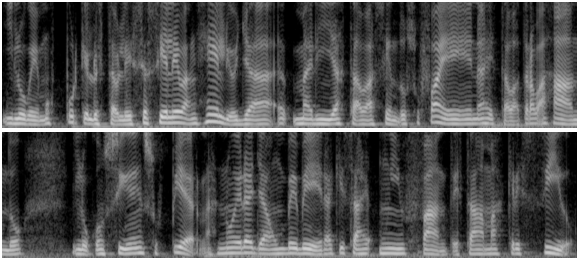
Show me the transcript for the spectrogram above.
y lo vemos porque lo establece así el Evangelio. Ya eh, María estaba haciendo sus faenas, estaba trabajando y lo consigue en sus piernas. No era ya un bebé, era quizás un infante, estaba más crecido.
